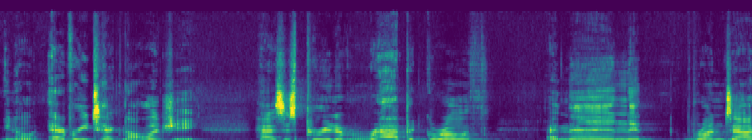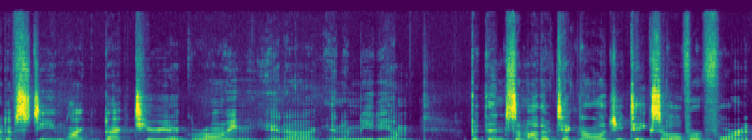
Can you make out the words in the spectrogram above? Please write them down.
you know every technology has this period of rapid growth and then it runs out of steam like bacteria growing in a in a medium. But then some other technology takes over for it.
